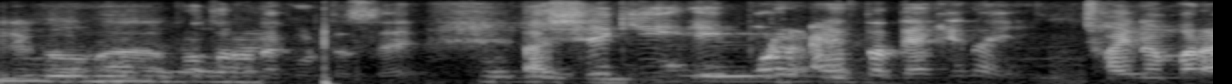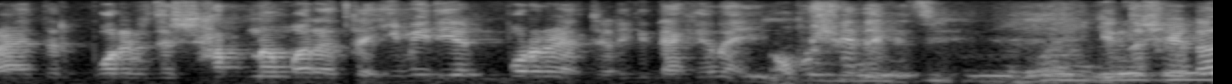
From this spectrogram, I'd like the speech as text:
এরকম প্রতারণা করতেছে সে কি এই পরের আয়াতটা দেখে নাই? ছয় নাম্বার আয়াতের পরের যে সাত নাম্বার আয়াতটা ইমিডিয়েট পরের আয়াতটা কি দেখে নাই? অবশ্যই দেখেছে। কিন্তু সেটা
